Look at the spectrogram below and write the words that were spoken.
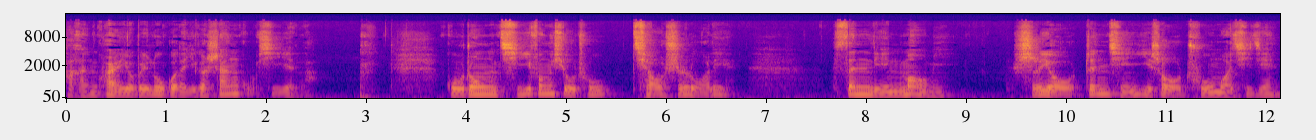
他很快又被路过的一个山谷吸引了，谷中奇峰秀出，巧石罗列，森林茂密，时有珍禽异兽出没其间。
